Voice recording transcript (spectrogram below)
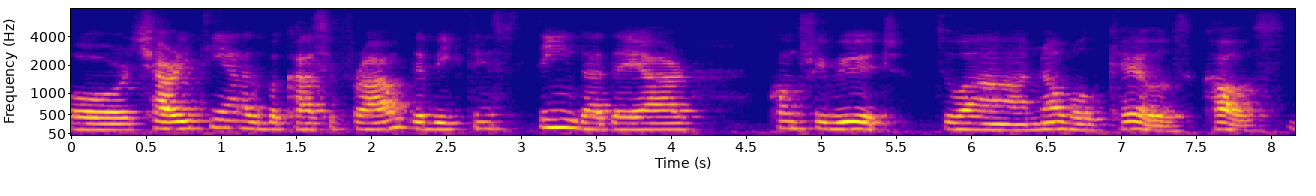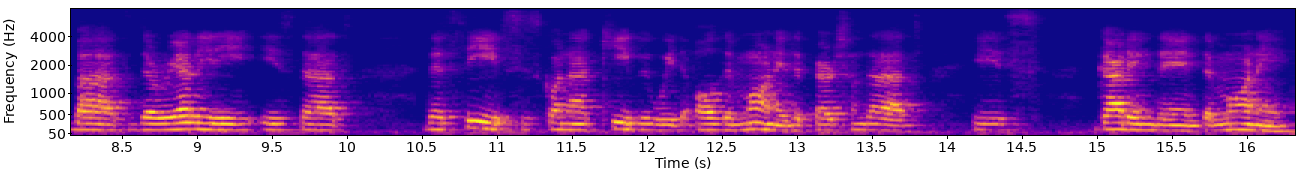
or charity and advocacy fraud, the victims think that they are contribute to a noble cause, cause, but the reality is that the thieves is gonna keep with all the money, the person that is getting the, the money.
